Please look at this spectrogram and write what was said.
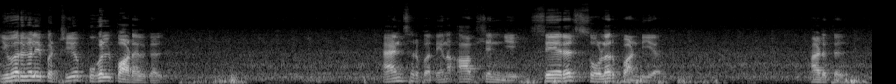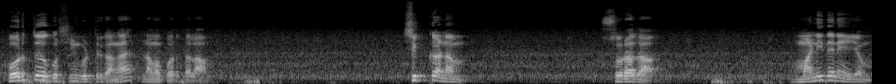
இவர்களை பற்றிய புகழ் பாடல்கள். ஆன்சர் பார்த்தீங்கன்னா ஆப்ஷன் ஏ சேரர் சோழர் பாண்டியர். அடுத்தது பொறுத்துவ கொஸ்டின் கொடுத்துருக்காங்க நம்ம பொருத்தலாம். சிக்கனம் சுரதா மனிதநேயம்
